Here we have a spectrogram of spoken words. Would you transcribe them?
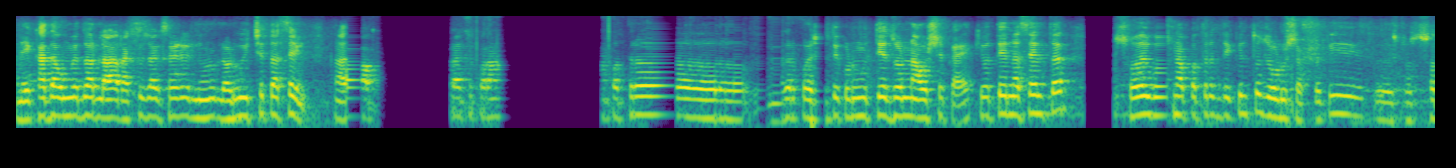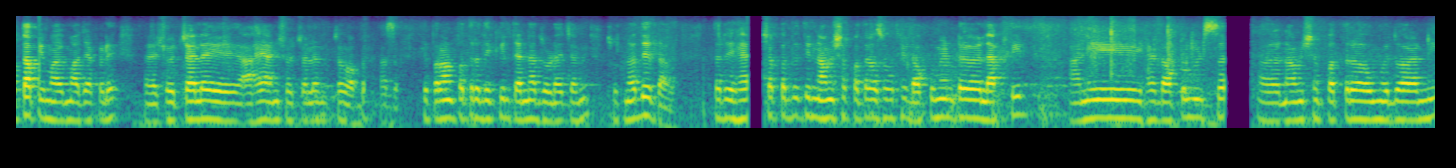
आणि एखादा उमेदवार ला- राखीव जागेसाठी निवडून लढू इच्छित असेल पत्र प्रमाणपत्र नगर परिषदेकडून ते जोडणं आवश्यक आहे. किंवा ते नसेल तर सोय घोषणापत्र देखील तो जोडू शकतो की स्वतः मा- माझ्याकडे शौचालय आहे आणि शौचालयाचा वापर असं. हे प्रमाणपत्र देखील त्यांना जोडायचे आम्ही सूचना देत आहोत. तर ह्या अशा पद्धतीने नामशपत्रासोबत हे डॉक्युमेंट लागतील आणि ह्या डॉक्युमेंट्स नामशपत्र उमेदवारांनी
